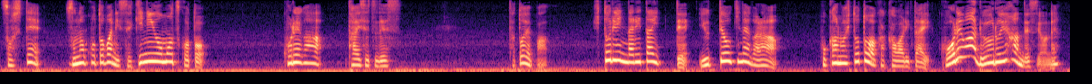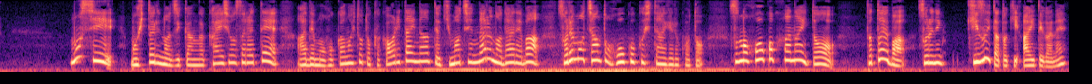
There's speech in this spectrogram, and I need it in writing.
そして、その言葉に責任を持つこと。これが大切です。例えば、一人になりたいって言っておきながら、他の人とは関わりたい。これはルール違反ですよね。もし、もう一人の時間が解消されて、あ、でも他の人と関わりたいなっていう気持ちになるのであれば、それもちゃんと報告してあげること。その報告がないと、例えば、それに気づいた時相手がね、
